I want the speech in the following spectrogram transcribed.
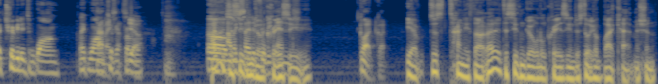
attributed to Wong. Like Wong took makes it from Yeah. him. I'd Um, to I'm excited go for the crazy. Go ahead. Go ahead. Yeah, just tiny thought. I'd like to see them go a little crazy and just do like a Black Cat mission.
